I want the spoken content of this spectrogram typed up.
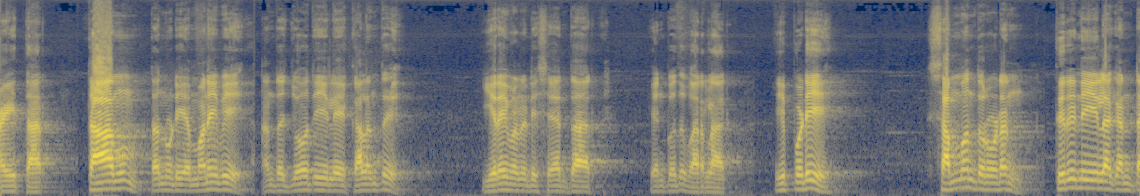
அழைத்தார். தாமும் தன்னுடைய மனைவி அந்த ஜோதியிலே கலந்து இறைவனடி சேர்ந்தார் என்பது வரலாறு. இப்படி சம்பந்தருடன் திருநீலகண்ட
